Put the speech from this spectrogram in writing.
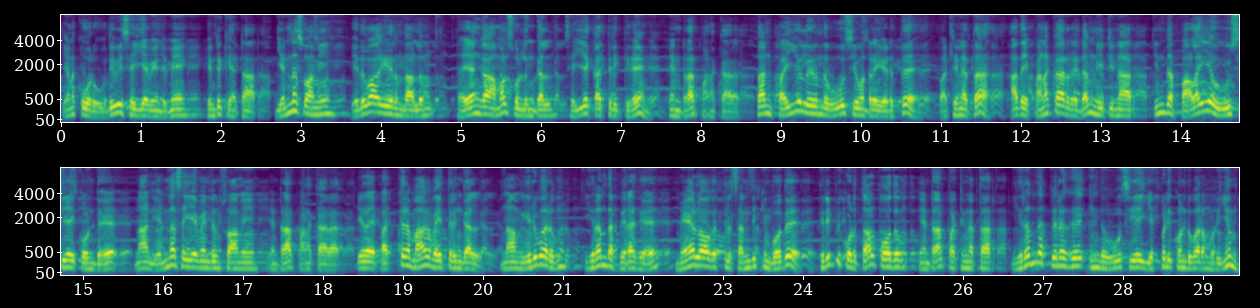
எனக்கு ஒரு உதவி செய்ய வேண்டுமே? என்று கேட்டார். என்ன சுவாமி? எதுவாக இருந்தாலும் தயங்காமல் சொல்லுங்கள். செய்ய காத்திருக்கிறேன் என்றார் பணக்காரர். தன் பையில் இருந்த ஊசி ஒன்றை எடுத்து பட்டினத்தார் அதை பணக்காரரிடம் நீட்டினார். இந்த பழைய ஊசியை கொண்டு நான் என்ன செய்ய வேண்டும் சுவாமி? என்றார் பணக்காரர். இதை பத்திரமாக வைத்திருங்கள். நாம் இருவரும் இறந்த பிறகு மேலோகத்தில் சந்திக்கும் போது திருப்பி கொடுத்தால் போதும் என்றார் பட்டினத்தார். இறந்த பிறகு இந்த ஊசியை எப்படி கொண்டு வர முடியும்?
